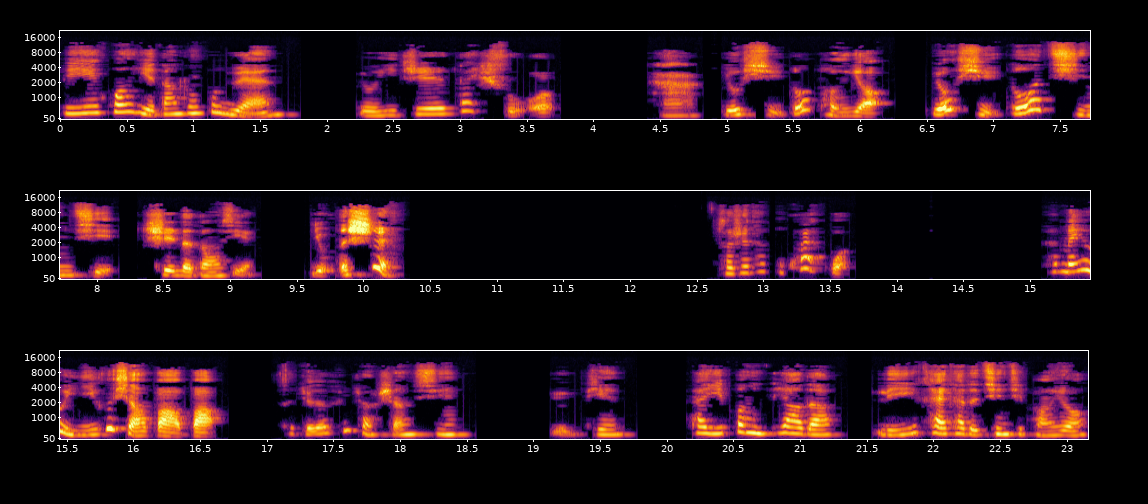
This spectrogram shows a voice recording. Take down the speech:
离荒野当中不远有一只袋鼠。他有许多朋友，有许多亲戚，吃的东西有的是。可是他不快活，他没有一个小宝宝，他觉得非常伤心。有一天，他一蹦一跳的离开他的亲戚朋友，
